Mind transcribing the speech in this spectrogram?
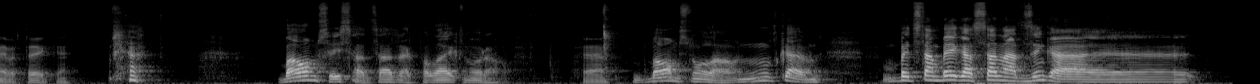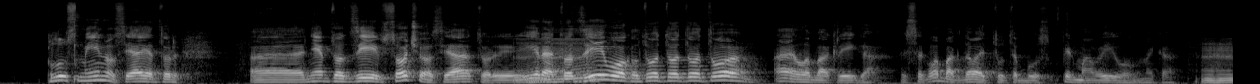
Nevar teikt. Ja. Baumas visādi ātrāk pa laiku norāda. Baumas nolauza. Nu, kā, un- pēc tam beigās sanāca, zin, kā eh, plus mīnus, ja, ja tur uh, ņem to dzīvi Sočos, ja, tur ir mm. to dzīvokli, to, to, to, to, ai, labāk Rīgā. Es saku, labāk, davai tu te būs pirmā vīla nekā, mm -hmm.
